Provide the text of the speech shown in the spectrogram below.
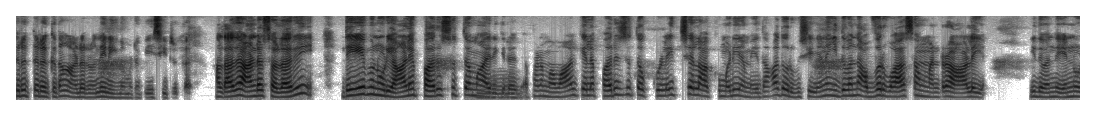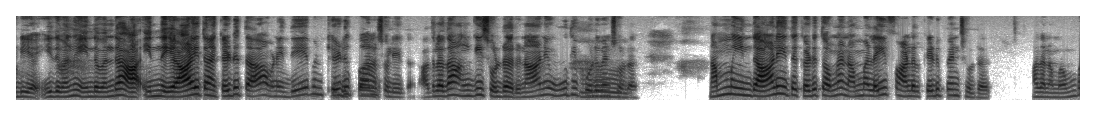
திருத்தருக்கு தான் ஆர்டர் வந்து இன்னைக்கு நம்மகிட்ட பேசிட்டு இருக்காரு அதாவது ஆண்டவர் சொல்றாரு தேவனுடைய ஆலயம் பரிசுத்தமா. இருக்கிறது. அப்ப நம்ம வாழ்க்கையில பரிசுத்த குலைச்சல் ஆக்கும்படி நம்ம ஏதாவது ஒரு விஷயம் ஏன்னா இது வந்து அவர் வாசம் பண்ற ஆலயம். இது வந்து என்னுடைய இது வந்து இந்த வந்து இந்த ஆலயத்தை நான் கெடுத்தா அவனை தேவன் கெடுப்பான்னு சொல்லியிருக்காரு. அதுலதான் அங்கேயும் சொல்றாரு நானே ஊதி போடுவேன்னு. சொல்றாரு. நம்ம இந்த ஆலயத்தை கெடுத்தோம்னா நம்ம லைஃப் ஆண்டர் கெடுப்பேன்னு சொல்றாரு. அதை நம்ம ரொம்ப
